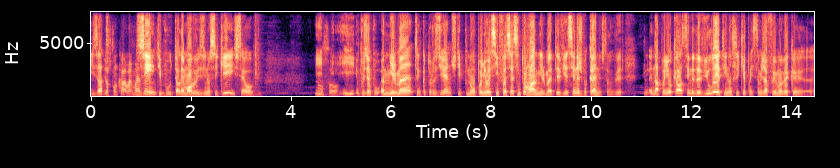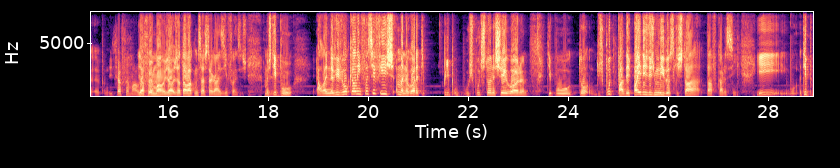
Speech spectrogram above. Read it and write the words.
E exato. eles estão cá bem mais Sim, tipo, telemóveis e não sei o que, isso é óbvio. E, e, por exemplo, a minha irmã tem 14 anos, tipo, não apanhou essa infância assim tão má. A minha irmã teve cenas bacanas, estão a ver? Não apanhou aquela cena da Violeta e não sei o que, pá, isso também já foi uma beca. eh. Isso já foi mal. Já foi mal, já já estava a começar a estragar as infâncias. Mas tipo, ela ainda viveu aquela infância fixe. Ah, Mano, agora tipo, tipo, os putos estão a nascer agora. Tipo, tão, os putos, pá, desde, pá, desde 2012 que isto está tá a ficar assim. E, tipo,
